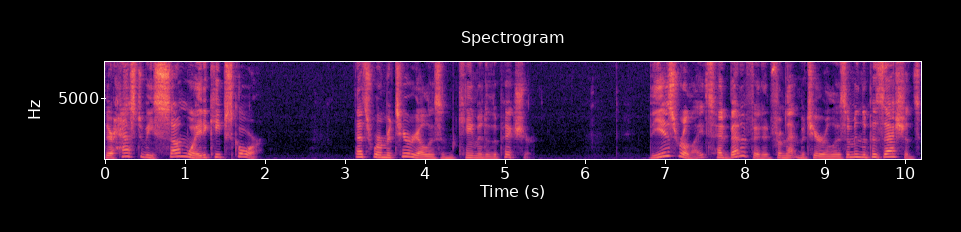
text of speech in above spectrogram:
there has to be some way to keep score. That's where materialism came into the picture. The Israelites had benefited from that materialism in the possessions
